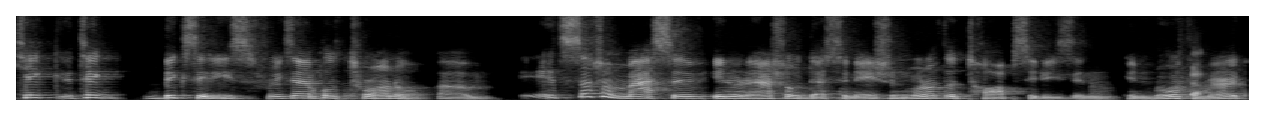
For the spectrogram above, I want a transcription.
take take big cities, for example, Toronto. Um, it's such a massive international destination, one of the top cities in in North yeah. America,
